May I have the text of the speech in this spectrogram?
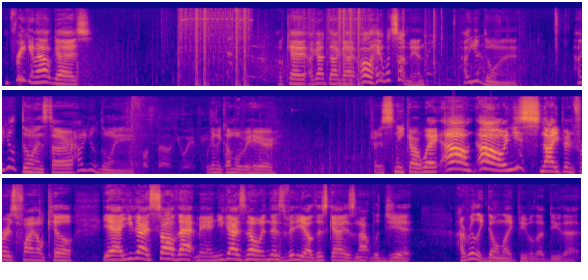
I'm freaking out, guys. Okay, I got that guy. Oh, hey, what's up, man? How you doing? How you doing, sir? How you doing? We're gonna come over here. Try to sneak our way. Oh, oh, and he's sniping for his final kill. Yeah, you guys saw that, man. You guys know in this video, this guy is not legit. I really don't like people that do that.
